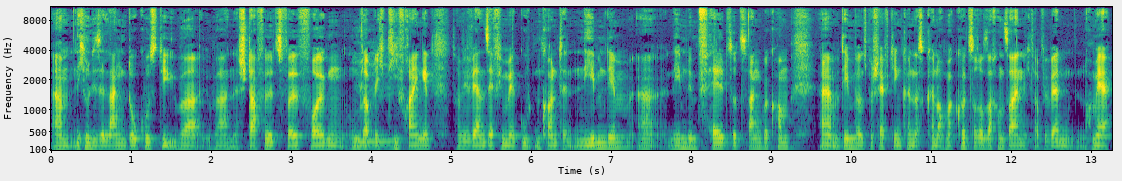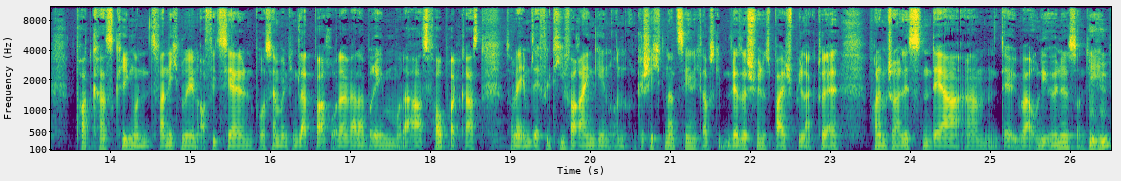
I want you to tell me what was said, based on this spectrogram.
ähm, nicht nur diese langen Dokus, die über über eine Staffel zwölf Folgen unglaublich mhm. tief reingehen, sondern wir werden sehr viel mehr guten Content neben dem äh, neben dem Feld sozusagen bekommen, äh, mit dem wir uns beschäftigen können. Das können auch mal kürzere Sachen sein. Ich glaube, wir werden noch mehr Podcasts kriegen und zwar nicht nur den offiziellen Borussia Mönchengladbach oder Werder Bremen oder HSV Podcast, sondern eben sehr viel tiefer reingehen und, und Geschichten erzählen. Ich glaube, es gibt ein sehr sehr schönes Beispiel aktuell von einem Journalisten, der, ähm, der über Uli Hoeneß und die, mhm.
